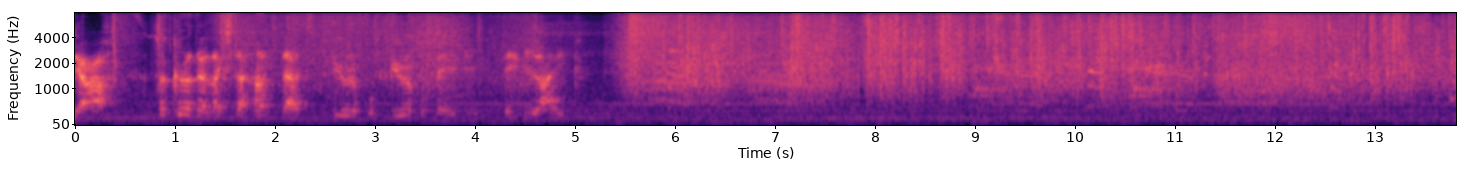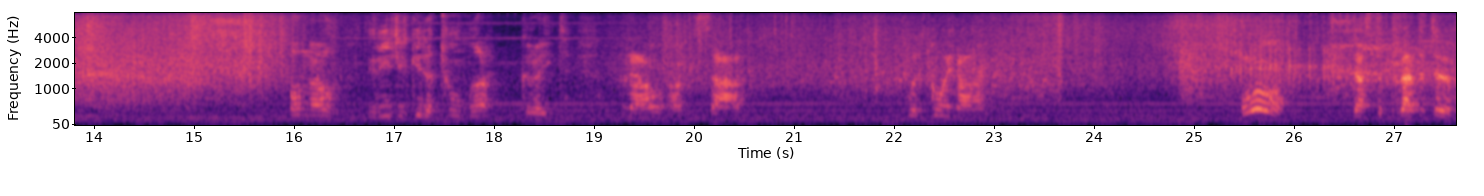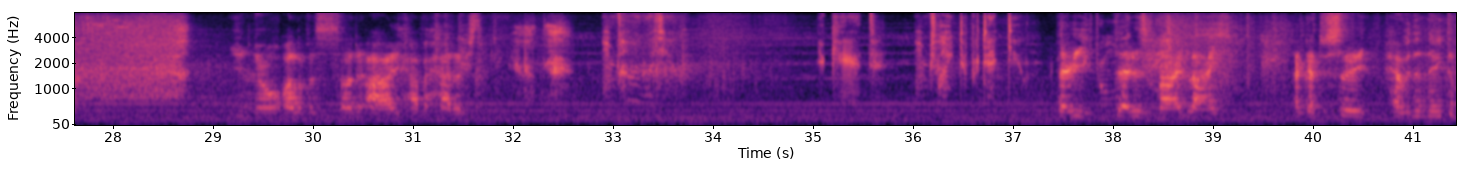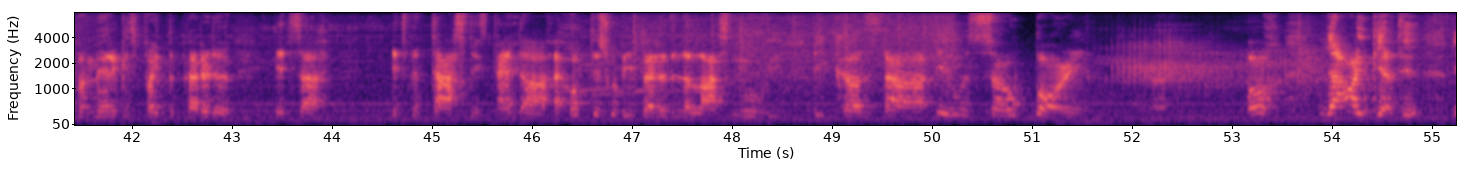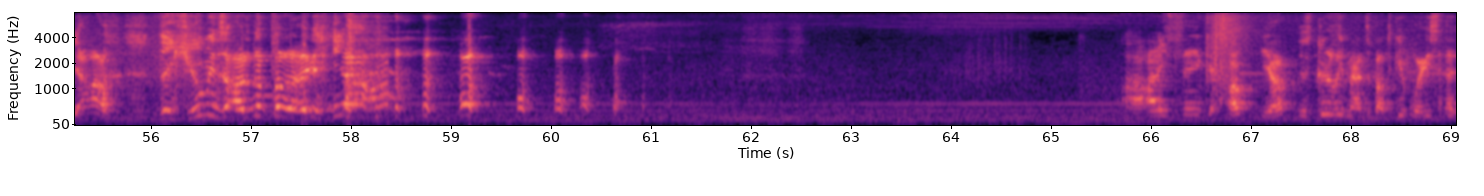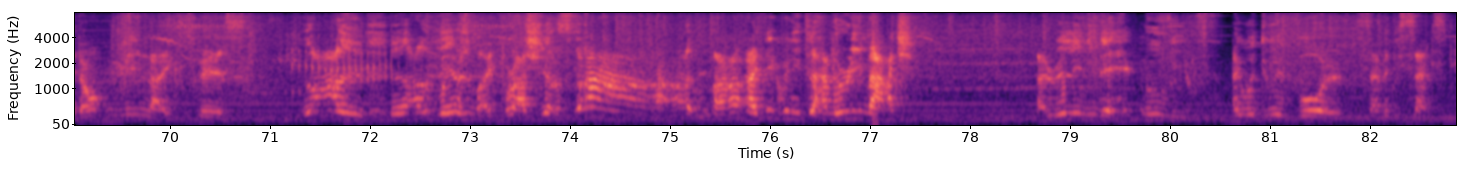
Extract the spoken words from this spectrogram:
yeah, a girl that likes to hunt that beautiful, beautiful baby, baby-like. Oh no, did he just get a tumor? Great. Now I'm sad. What's going on? Oh, that's the predator. You know, all of a sudden I have had a... There's something out there. I'm trying with you. You can't. I'm trying to protect you. Hey, that is my line. I got to say, having the Native Americans fight the predator, it's uh, it's fantastic, and uh, I hope this will be better than the last movie because uh, it was so boring. Oh, now I get it. Yeah, the humans are the prey. Yeah. Uh, I think. Oh, yeah, this girly man's about to get wasted. I don't mean like this. Ah, Where's my precious? Ah, ah, I think we need to have a rematch. I really need a hit movie. I would do it for 70 cents.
